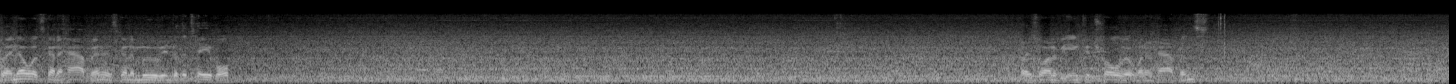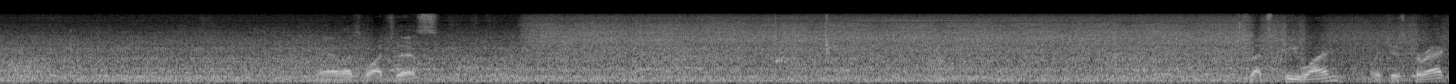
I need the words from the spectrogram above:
But I know what's going to happen. It's going to move into the table. I just want to be in control of it when it happens. And let's watch this. That's P1, which is correct.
